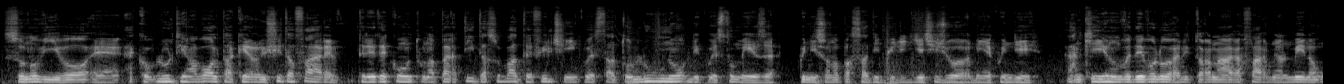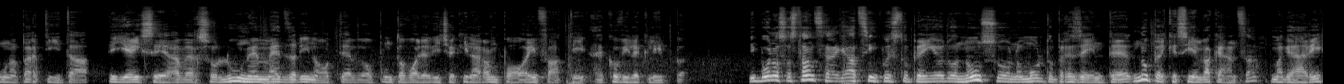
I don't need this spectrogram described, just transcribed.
Sono vivo e ecco, l'ultima volta che ero riuscito a fare, tenete conto, una partita su Battlefield 5 è stato l'1 di questo mese. Quindi sono passati più di 10 giorni e quindi anche io non vedevo l'ora di tornare a farmi almeno una partita e ieri sera verso l'una e mezza di notte avevo appunto voglia di cecchinare un po' e infatti eccovi le clip. In buona sostanza, ragazzi, in questo periodo non sono molto presente, non perché sia in vacanza, magari,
